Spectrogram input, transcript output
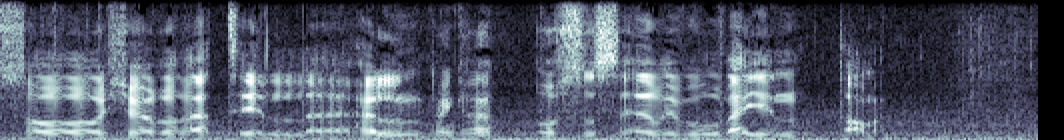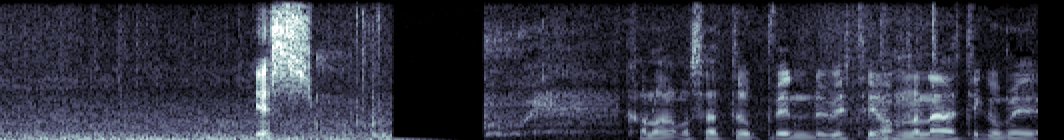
så kjører jeg til eh, Høllen, tenker jeg, og så ser vi hvor veien tar meg. Yes. Kan jeg må sette opp vinduet litt, men jeg vet ikke om vi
